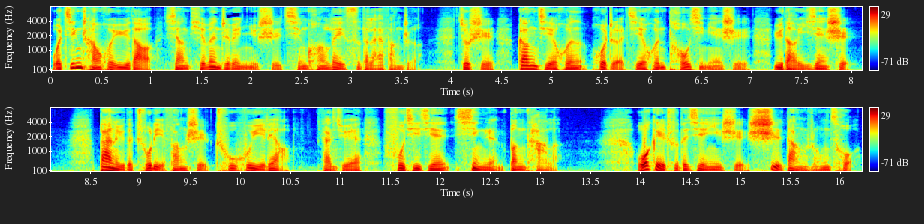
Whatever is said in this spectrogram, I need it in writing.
我经常会遇到像提问这位女士情况类似的来访者，就是刚结婚或者结婚头几年时遇到一件事，伴侣的处理方式出乎意料，感觉夫妻间信任崩塌了。我给出的建议是适当容错，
